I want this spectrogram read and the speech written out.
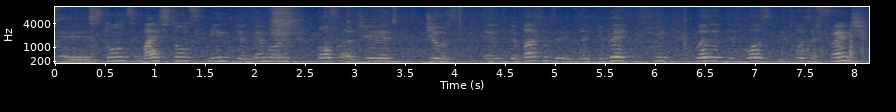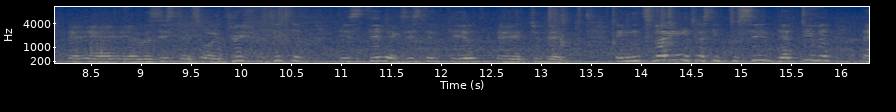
uh, stones, milestones in the memory of Algerian Jews. And the battle, the, the debate between whether it was it was a French uh, uh, resistance or a Jewish resistance is still existing till uh, today. And it's very interesting to see that even uh,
